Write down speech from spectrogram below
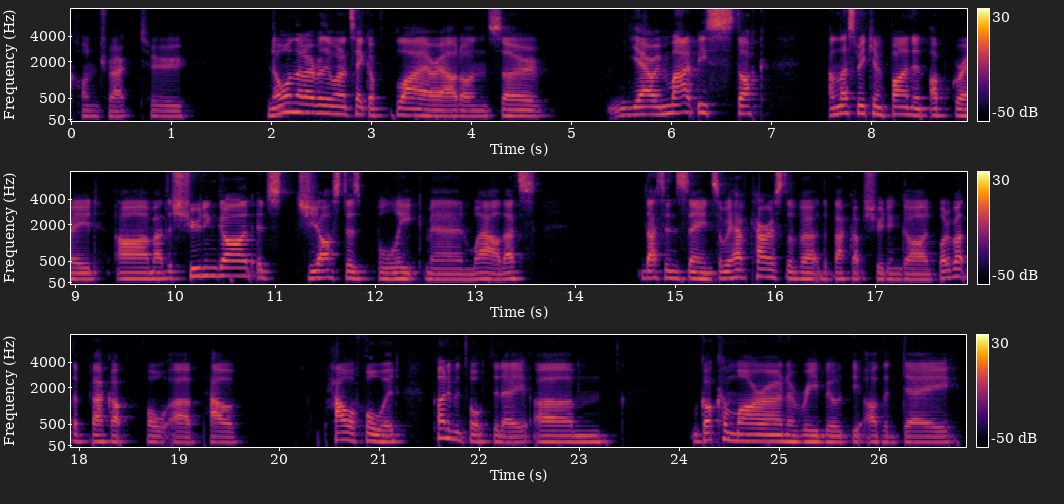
contract to. No one that I really want to take a flyer out on. So yeah, we might be stuck unless we can find an upgrade. Um, at the shooting guard, it's just as bleak, man. Wow, that's That's insane. So we have Caris LeVert, the backup shooting guard. What about the backup uh, power power forward? Can't even talk today. Um, we got Camara in a rebuild the other day.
